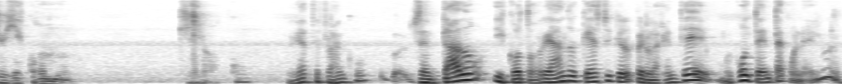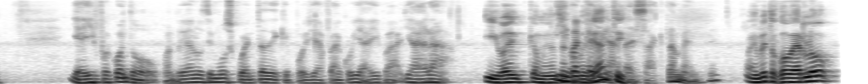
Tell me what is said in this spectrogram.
Y oye, ¿cómo? Qué loco. Fíjate, Franco, sentado y cotorreando que esto y que lo- pero la gente muy contenta con él. Y ahí fue cuando, cuando ya nos dimos cuenta de que pues ya Franco ya iba, ya era... Iba caminando Iba comediante. exactamente. A mí me tocó verlo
